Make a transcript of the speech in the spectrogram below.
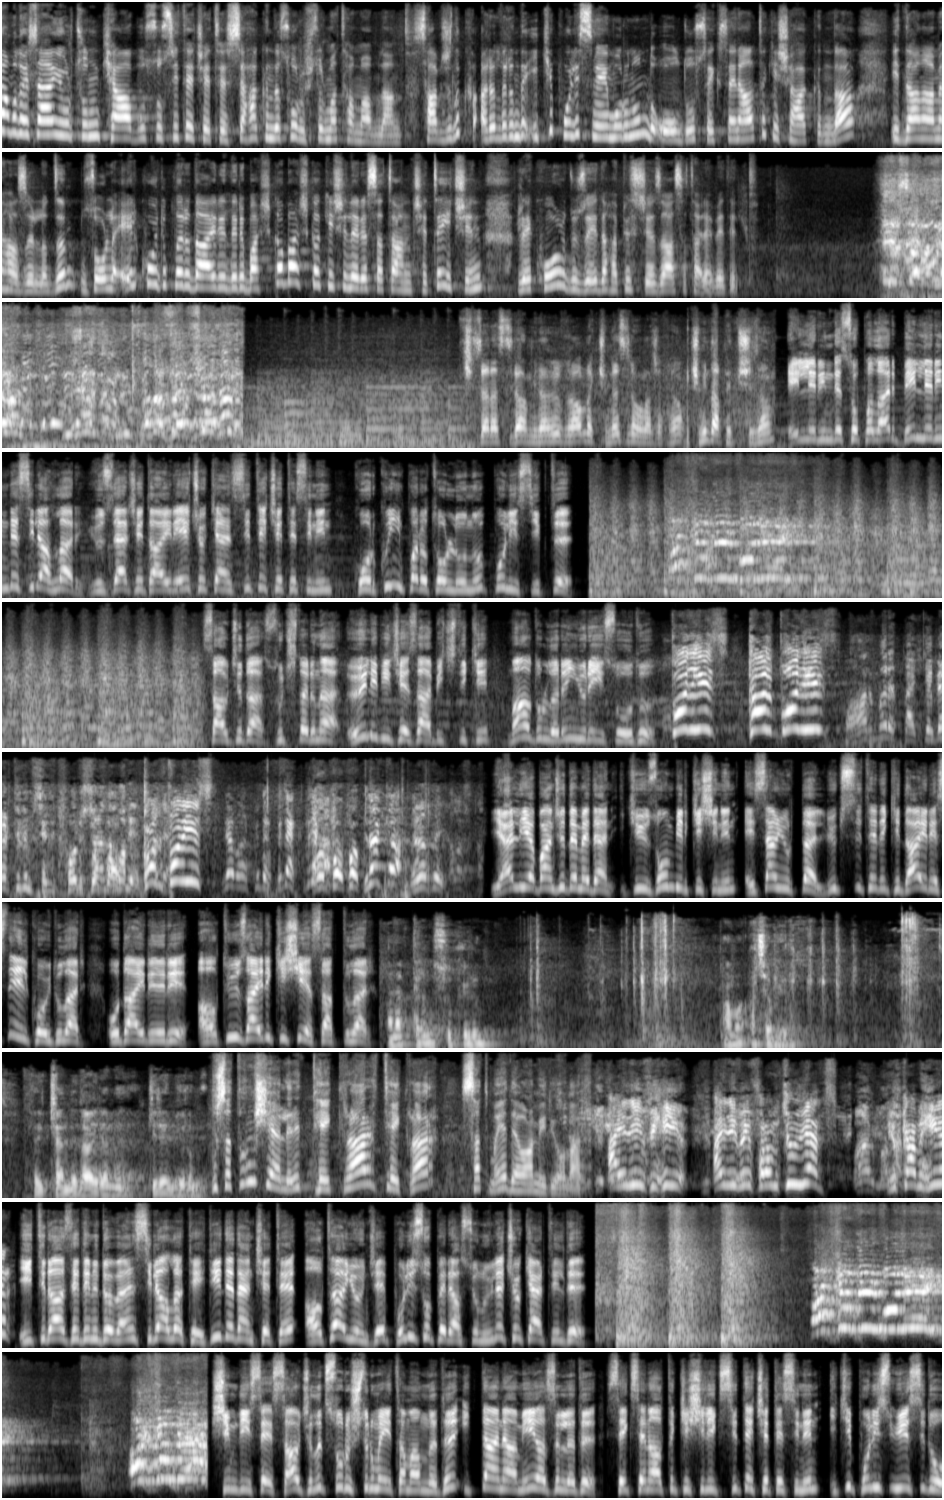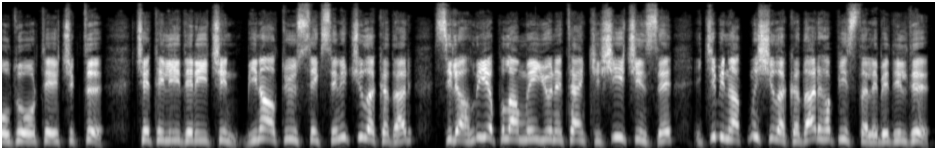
İstanbul Esenyurt'un kabusu site çetesi hakkında soruşturma tamamlandı. Savcılık aralarında iki polis memurunun da olduğu 86 kişi hakkında iddianame hazırladı. Zorla el koydukları daireleri başka başka kişilere satan çete için rekor düzeyde hapis cezası talep edildi. Kimsede silah milah yok abla. Kimde silah olacak ya? Kimi darp etmişiz ha? Ellerinde sopalar, bellerinde silahlar. Yüzlerce daireye çöken site çetesinin korku imparatorluğunu polis yıktı. Savcı da suçlarına öyle bir ceza biçti ki mağdurların yüreği soğudu. Polis! Bağırma etme gebertirim seni. Polis sana da Kal polis! Ne var? Bir dakika, bir dakika, bir dakika. Hop, hop, hop. Bir dakika. Bey. Yerli yabancı demeden 211 kişinin Esenyurt'ta lüks sitedeki dairesine el koydular. O daireleri 600 ayrı kişiye sattılar. Anahtarımı sokuyorum. Ama açamıyorum. Ve kendi daireme giremiyorum. Bu satılmış yerleri tekrar tekrar satmaya devam ediyorlar. I live here. I live here from two years. You come here. İtiraz edeni döven, silahla tehdit eden çete 6 ay önce polis operasyonuyla çökertildi. Şimdi ise savcılık soruşturmayı tamamladı, iddianameyi hazırladı. 86 kişilik site çetesinin iki polis üyesi de olduğu ortaya çıktı. Çete lideri için 1683 yıla kadar, silahlı yapılanmayı yöneten kişi içinse 2060 yıla kadar hapis talep edildi.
